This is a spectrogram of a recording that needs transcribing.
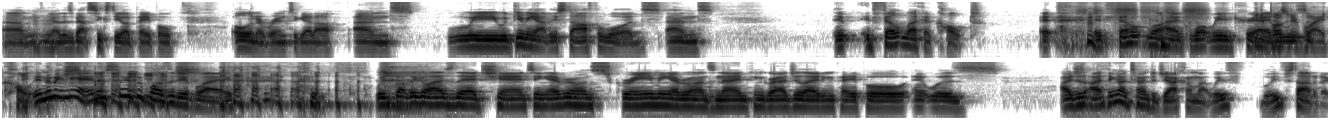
Um, mm-hmm. You know, there's about sixty odd people all in a room together, and we were giving out these staff awards, and it, it felt like a cult. It, it felt like what we had created in a was way. a cult. In, I mean, yeah, in a super positive way. We've got the guys there chanting, everyone's screaming everyone's name, congratulating people. It was, I just, I think I turned to Jack. I'm like, we've we've started a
